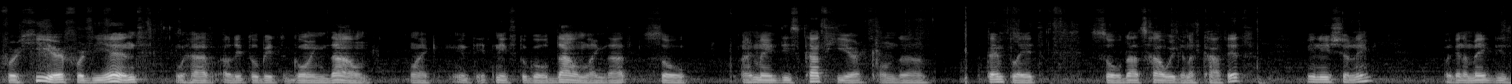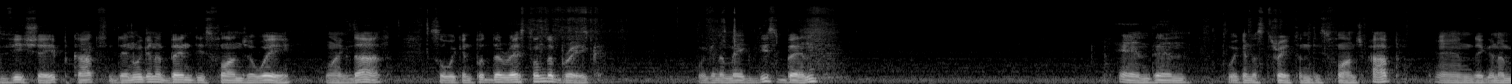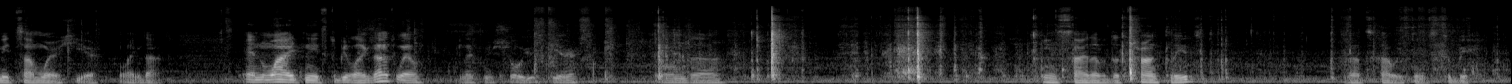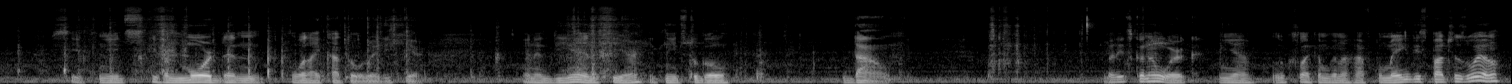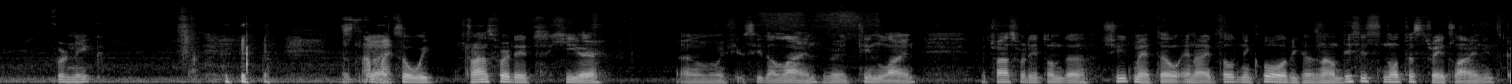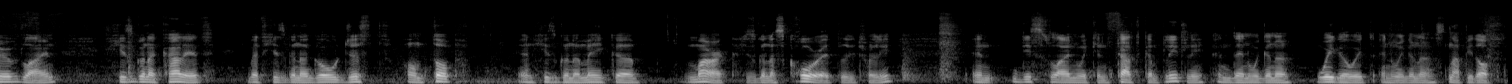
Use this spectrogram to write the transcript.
For here, for the end, we have a little bit going down, like it, it needs to go down like that. So I made this cut here on the template, so that's how we're gonna cut it. Initially we're gonna make this V-shape cut. Then we're gonna bend this flange away like that. So we can put the rest on the brake we're gonna make this bend. And then we're gonna straighten this flange up. And they're gonna meet somewhere here like that and why it needs to be like that well let me show you here on the inside of the trunk lid. That's how it needs to be. See it needs even more than what I cut already here. And at the end here it needs to go down. But it's gonna work. Yeah looks like I'm gonna have to make this patch as well for Nik right, so we transferred it here I don't know if you see the line very thin line I transferred it on the sheet metal and I told Nicola because now this is not a straight line, it's curved line. He's gonna cut it, but he's gonna go just on top and he's gonna make a mark. He's gonna score it literally. And this line we can cut completely and then we're gonna wiggle it and we're gonna snap it off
